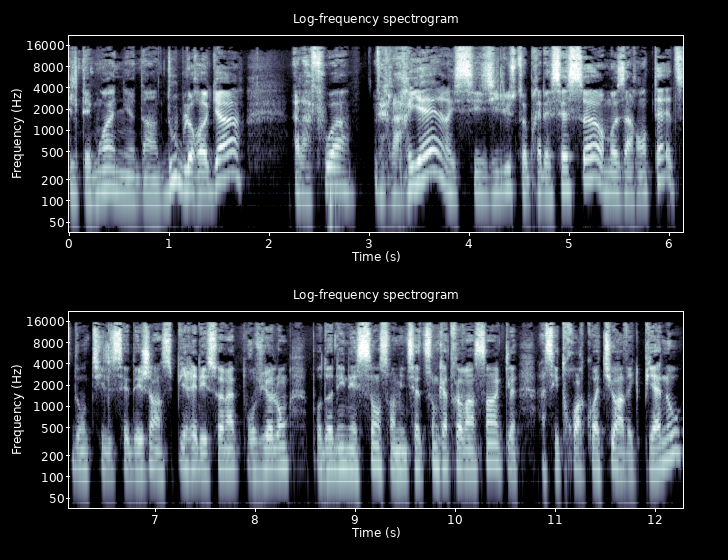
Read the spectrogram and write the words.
Il témoigne d'un double regard, à la fois vers l'arrière et ses illustres prédécesseurs, Mozart en tête, dont il s'est déjà inspiré des sonates pour violon pour donner naissance en 1785 à ses trois quatuors avec piano,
